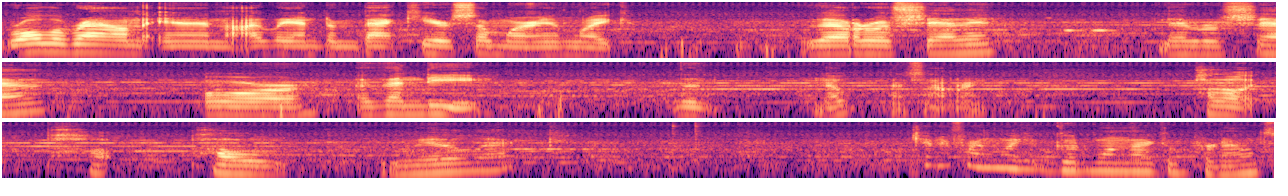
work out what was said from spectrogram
roll around and I land them back here somewhere in like La Rochelle. La Rochelle or Vendee. The nope, that's not right. Polo, po, Polilac. Can I find like a good one that I can pronounce.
